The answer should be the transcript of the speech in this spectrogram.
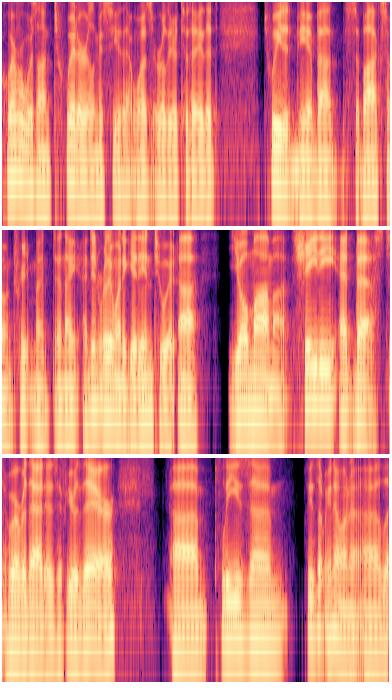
whoever was on Twitter, let me see who that was earlier today, that tweeted me about Suboxone treatment, and I, I didn't really want to get into it. Uh, Yo Mama, shady at best, whoever that is. If you're there, um, please um, please let me know. And uh,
